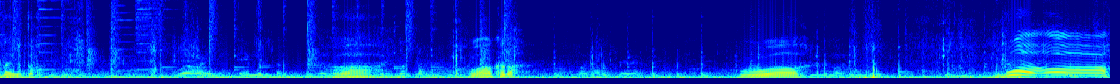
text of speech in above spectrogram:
크다 이것도 와. 와, 와 크다. 우와. 우와.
